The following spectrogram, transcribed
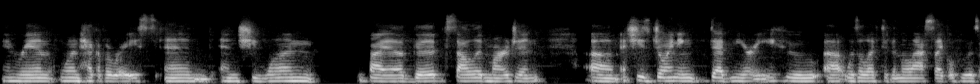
and ran one heck of a race. And, and she won by a good solid margin. Um, and she's joining Deb Neary, who uh, was elected in the last cycle, who is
